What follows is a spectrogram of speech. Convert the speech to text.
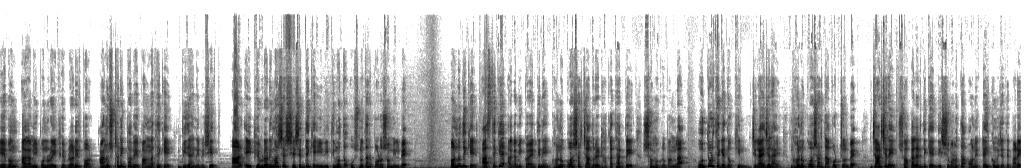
এবং আগামী পনেরোই ফেব্রুয়ারির পর আনুষ্ঠানিকভাবে বাংলা থেকে বিদায় নেবে শীত। আর এই ফেব্রুয়ারি মাসের শেষের দিকেই রীতিমতো উষ্ণতার পরশও মিলবে। অন্যদিকে, আজ থেকে আগামী কয়েকদিনে ঘন কুয়াশার চাদরে ঢাকা থাকবে সমগ্র বাংলা। উত্তর থেকে দক্ষিণ, জেলায় জেলায় ঘন কুয়াশার দাপট চলবে, যার জেরে সকালের দিকে দৃশ্যমানতা অনেকটাই কমে যেতে পারে।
